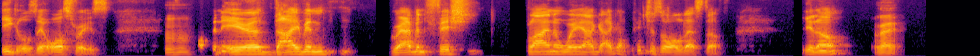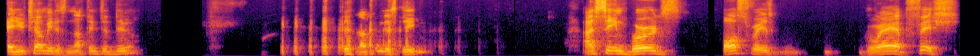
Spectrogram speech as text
eagles, they're ospreys. Mhm. Up in the air, diving, grabbing fish, flying away. I got, I got pictures of all that stuff, you know? Right. and you tell me there's nothing to do? There's nothing to see? I've seen birds ospreys grab fish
